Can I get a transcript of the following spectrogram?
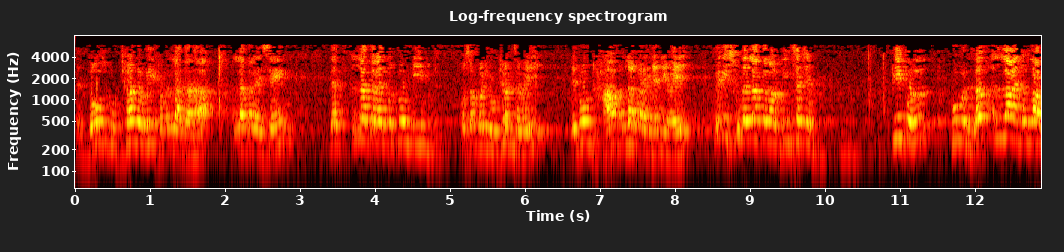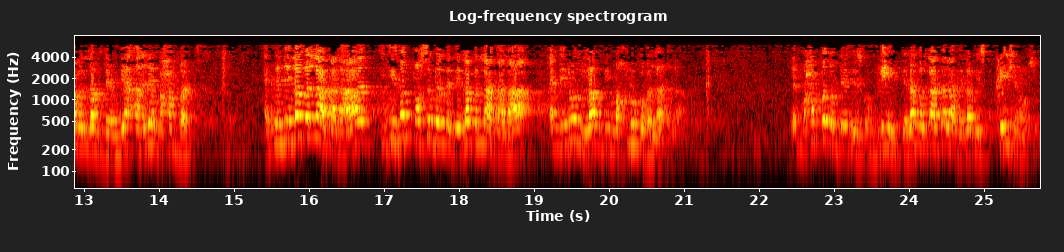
that those who turn away from Allah Ta'ala, Allah Ta'ala is saying that Allah Ta'ala has no need for somebody who turns away. They don't harm Allah Ta'ala in any way. Very soon Allah Ta'ala will be such a people who will love Allah and Allah will love them. They are Ahle Muhabbat. And when they love Allah Ta'ala, it is not possible that they love Allah Ta'ala and they don't love the makhluk of Allah Ta'ala. That muhabbat of theirs is complete. They love Allah Ta'ala, they love His creation also.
